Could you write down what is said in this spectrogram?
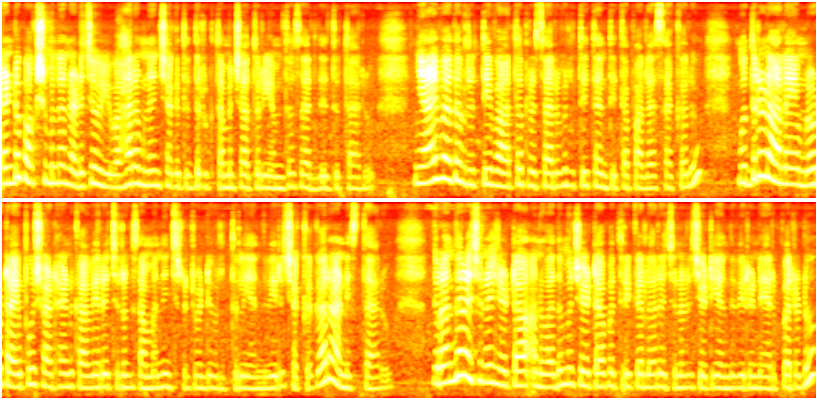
రెండు పక్షముల నడిచే వ్యవహారం నుంచి చక్కదిద్దరు తమ చాతుర్యంతో సరిదిద్దుతారు. న్యాయవాద వృత్తి వార్తా ప్రసార వృత్తి తంతి తపాలా శాఖలు ముద్రణాలయంలో టైపు షార్ట్ హ్యాండ్ కావ్యరచనకు సంబంధించినటువంటి వృత్తులు ఎందు వీరు చక్కగా రాణిస్తారు. గ్రంథ రచన చేట అనువాదము చేట పత్రికల్లో రచనలు చేటి అందు వీరు నేర్పరుడు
